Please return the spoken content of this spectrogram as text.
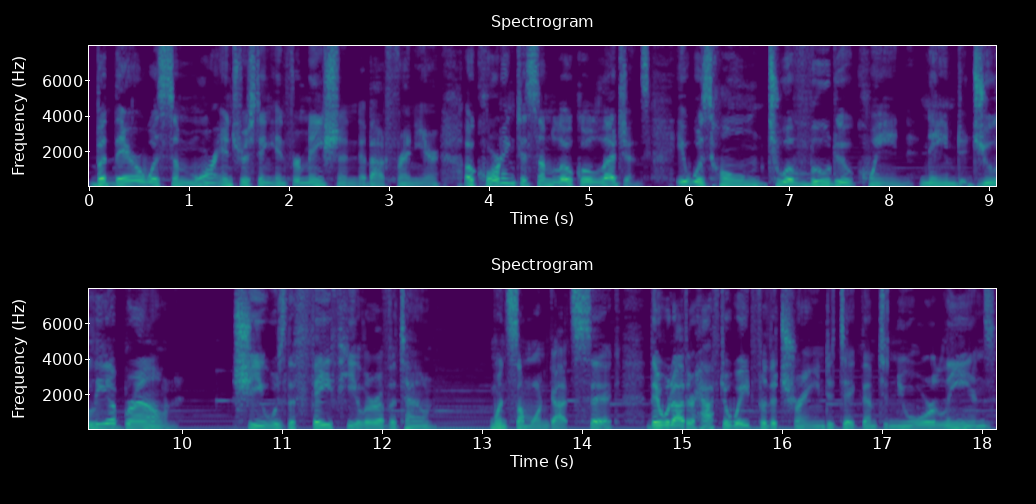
But there was some more interesting information about Frenier. According to some local legends, it was home to a voodoo queen named Julia Brown. She was the faith healer of the town. When someone got sick, they would either have to wait for the train to take them to New Orleans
